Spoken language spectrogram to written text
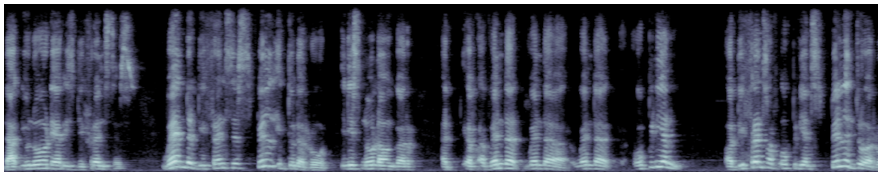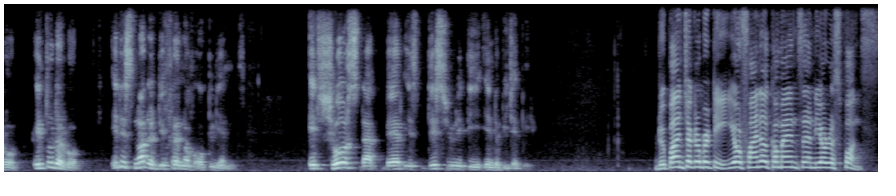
that you know there is differences. When the differences spill into the road, it is no longer a, a- a- when the when the when the opinion or difference of opinion spill into a road into the road, it is not a difference of opinions. It shows that there is disunity in the BJP. Dipayan Chakrabarti, your final comments and your response.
